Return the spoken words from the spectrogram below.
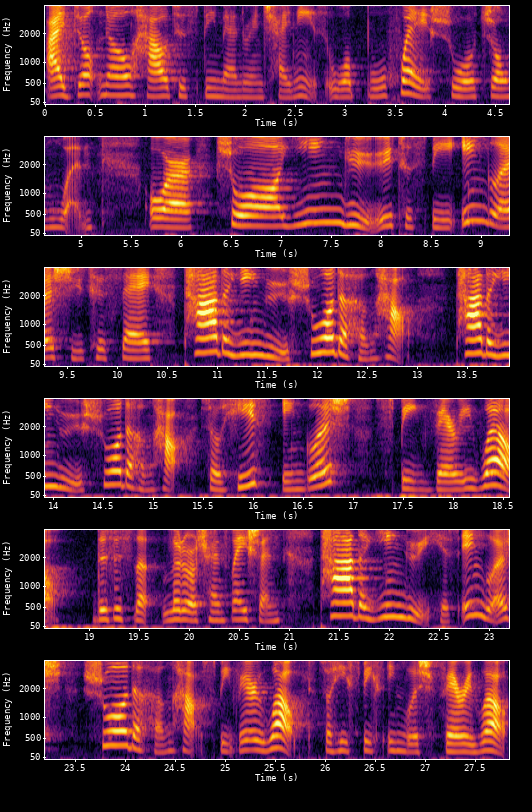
I don't know how to speak Mandarin Chinese。我不会说中文。or 说英语，to speak English，you could say 他的英语说得很好，他的英语说得很好。So his English speak very well. This is the literal translation. 他的英语 his English 说得很好，speak very well. So he speaks English very well.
